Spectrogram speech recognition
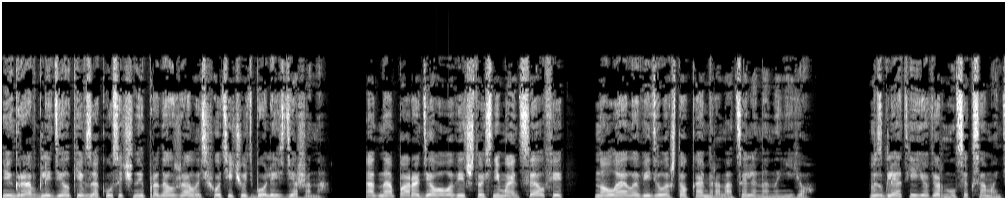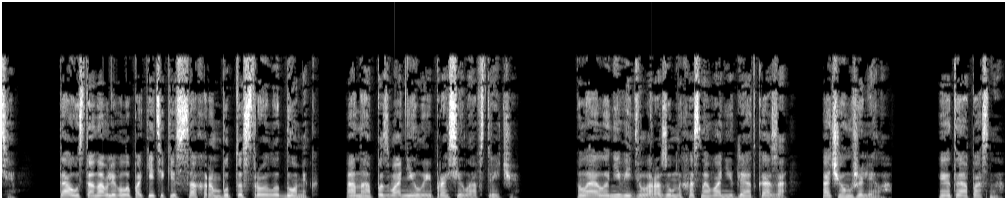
Игра в гляделки в закусочной продолжалась, хоть и чуть более сдержанно. Одна пара делала вид, что снимает селфи, но Лайла видела, что камера нацелена на нее. Взгляд ее вернулся к Саманте. Та устанавливала пакетики с сахаром, будто строила домик. Она позвонила и просила о встрече. Лайла не видела разумных оснований для отказа, о чем жалела. Это опасно.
